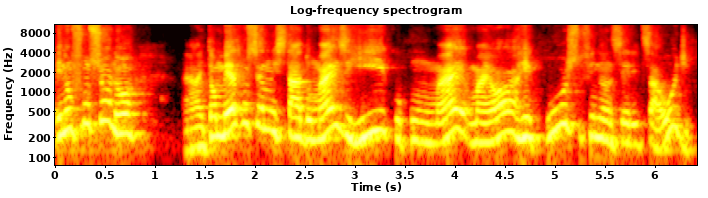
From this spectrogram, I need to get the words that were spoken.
e não funcionou. Ah, então, mesmo sendo um estado mais rico, com maior recurso financeiro e de saúde,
